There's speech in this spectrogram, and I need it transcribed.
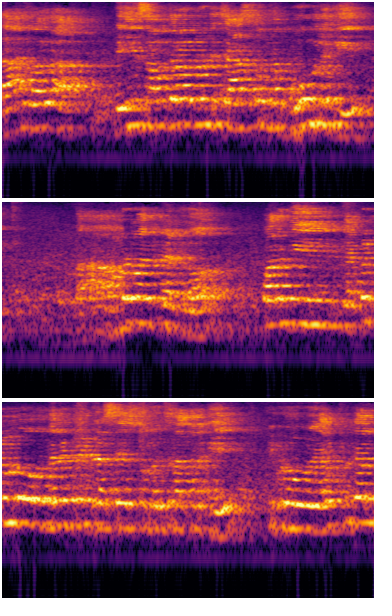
దానివల్ల వెయ్యి సంవత్సరాల నుండి చేస్తున్న భూములకి వచ్చిన ఇప్పుడు ఎలక్ట్రికల్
